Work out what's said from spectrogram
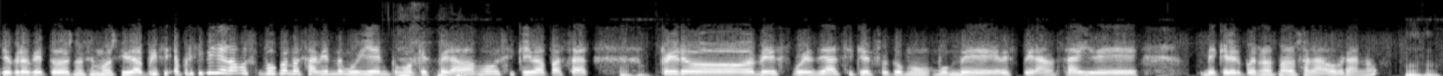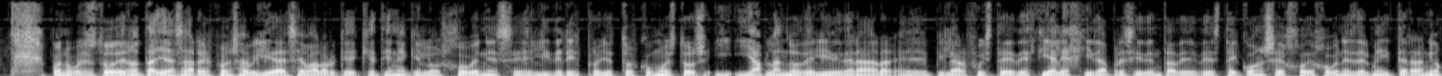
yo creo que todos nos hemos ido. Al, principio llegamos un poco no sabiendo muy bien cómo qué esperábamos y qué iba a pasar, pero después ya sí que fue como un boom de, esperanza y de, querer ponernos manos a la obra, ¿no? Bueno, pues esto denota ya esa responsabilidad, ese valor que, tiene que los jóvenes eh, lideréis proyectos como estos. Y, hablando de liderar, eh, Pilar, fuiste, decía, elegida presidenta de, de este Consejo de Jóvenes del Mediterráneo.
